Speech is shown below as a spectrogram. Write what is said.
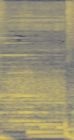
Oh.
